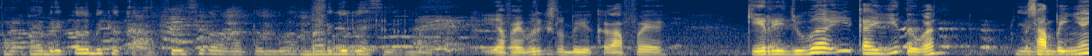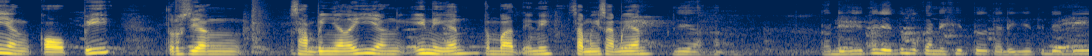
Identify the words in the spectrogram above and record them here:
Fa- Fabric tuh lebih ke kafe sih kalau kata gua. Bar juga sih. bar. Ya Fabric lebih ke kafe. Kiri juga kayak gitu kan? Iya. Sampingnya yang kopi, terus yang sampingnya lagi yang ini kan tempat ini samping-sampingan. Iya. Tadinya itu dia tuh bukan di situ. Tadinya itu dia di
